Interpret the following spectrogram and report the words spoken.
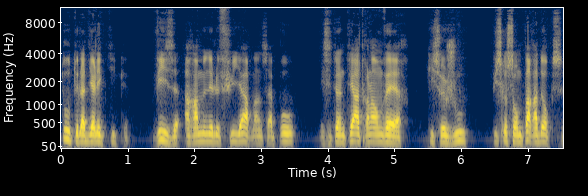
Toute la dialectique vise à ramener le fuyard dans sa peau, et c'est un théâtre à l'envers qui se joue, puisque son paradoxe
